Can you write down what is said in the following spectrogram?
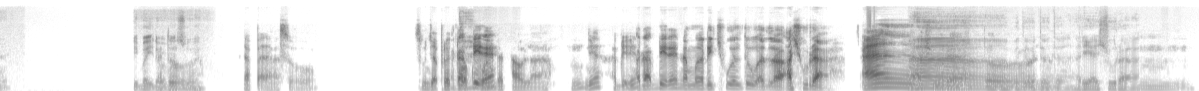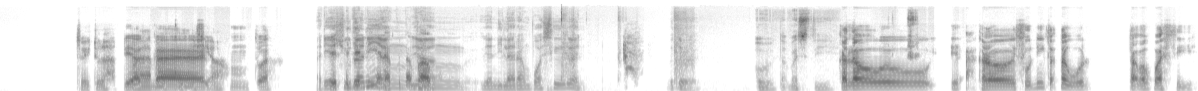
Baik baik dah Lepas masuk kan. dapatlah masuk. Semenjak Pre aku update, pun eh? dah tahulah. Hmm, dia update dia. Ada update eh nama ritual tu adalah Ashura. Ah, Ashura. Betul. Betul, betul, betul. Hari Ashura. Hmm. So itulah Dia akan Syiah. hmm tu lah. Hari Jadi- Ashura ni kan yang aku tak faham. yang yang dilarang puasa tu kan? Betul. Oh, tak pasti. Kalau eh, kalau Sunni tak tahu tak berapa pasti.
